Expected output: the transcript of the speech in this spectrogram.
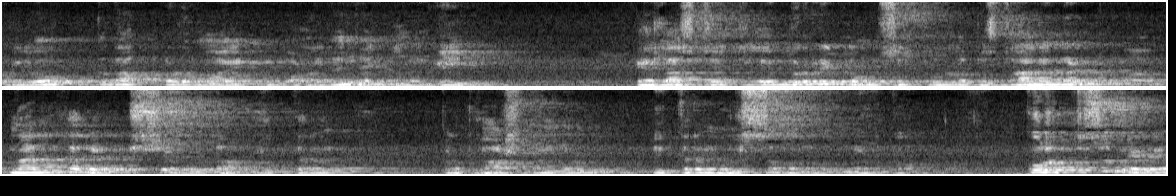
പ്രയോക്താക്കളുമായിട്ട് വളർന്നു വരണമെങ്കിൽ കേരള സ്റ്റേറ്റ് ലൈബ്രറി കൗൺസിൽ പോലുള്ള പ്രസ്ഥാനങ്ങൾ നല്ല ലക്ഷ്യമുള്ള ഇത്തരം പ്രഭാഷണങ്ങളും ഇത്തരം ഉത്സവങ്ങളും നടത്തണം. കുറച്ചു പേരെ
